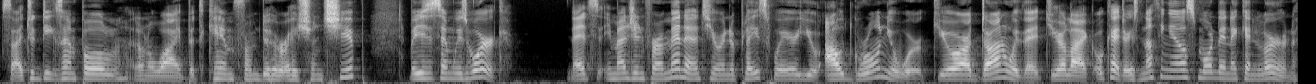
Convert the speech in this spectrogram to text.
So I took the example, I don't know why, but came from the relationship, but it's the same with work. Let's imagine for a minute you're in a place where you outgrown your work. You are done with it. You're like, okay, there's nothing else more than I can learn.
